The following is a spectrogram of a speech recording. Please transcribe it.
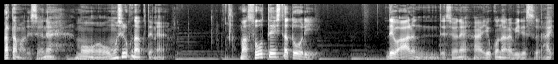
頭ですよね、もう面白くなくてね、まあ、想定した通りではあるんですよね。はい、横並びです。はい。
